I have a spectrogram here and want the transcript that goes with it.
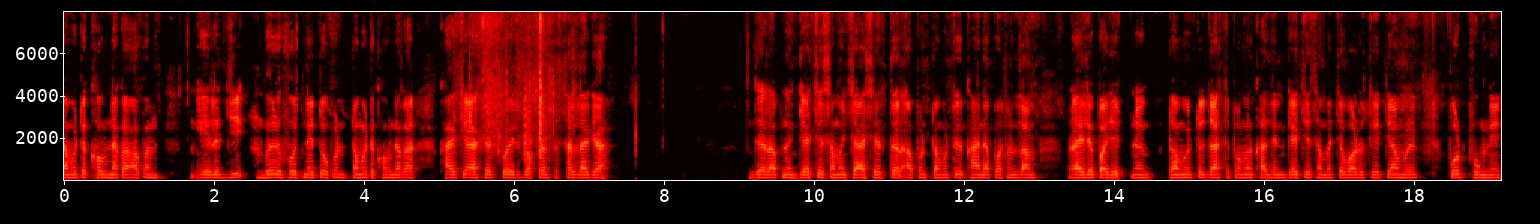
टमाटो खाऊ नका. आपण एलर्जी बरी होत नाही तो पण टमाटो खाऊ नका. खायचे असल्यास पहिले डॉक्टरांचा सल्ला घ्या. जर आपण गॅसची समस्या असेल तर आपण टोमॅटो खाण्यापासून लांब राहिले पाहिजे. टोमॅटो जास्त प्रमाणात खाल्ल्याने गॅसची समस्या वाढू शकते त्यामुळे पोट फुगणे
